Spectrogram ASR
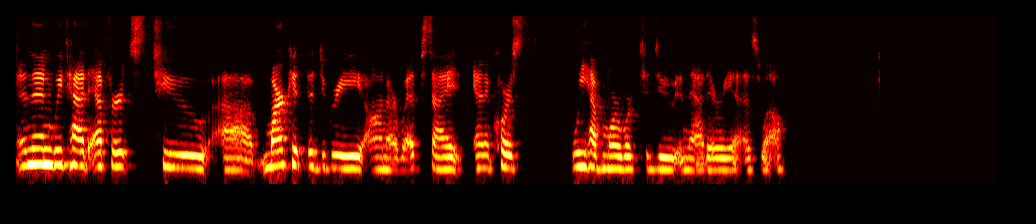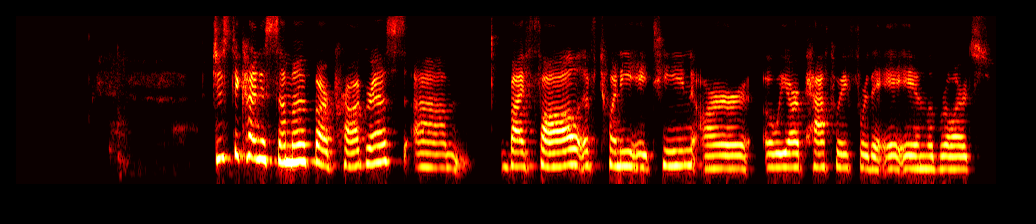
and then we've had efforts to uh, market the degree on our website, and of course, we have more work to do in that area as well. Just to kind of sum up our progress, um, by fall of 2018, our OER pathway for the AA and liberal arts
